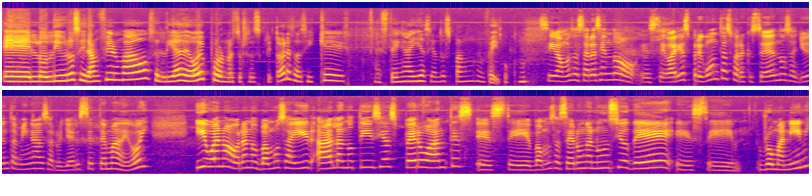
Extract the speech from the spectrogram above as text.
Eh, los libros irán firmados el día de hoy por nuestros escritores, así que estén ahí haciendo spam en Facebook. sí, vamos a estar haciendo este, varias preguntas para que ustedes nos ayuden también a desarrollar este tema de hoy. Y bueno, ahora nos vamos a ir a las noticias, pero antes este, vamos a hacer un anuncio de este, Romanini.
